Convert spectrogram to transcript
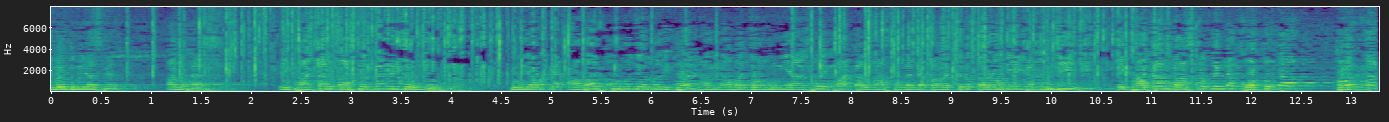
এবার তুমি আসবে? আমি হ্যাঁ। এই ঘাটাল মাস্টার প্ল্যানের জন্য যদি আমাকে আবার পুনর্জন্ম নিতে হয়, আমি আবার জন্ম নিয়ে আসব এই ঘাটাল মাস্টার প্ল্যানটা করার জন্য, কারণ আমি এটা বুঝি এই ঘাটাল মাস্টার প্ল্যানটা কতটা দরকার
